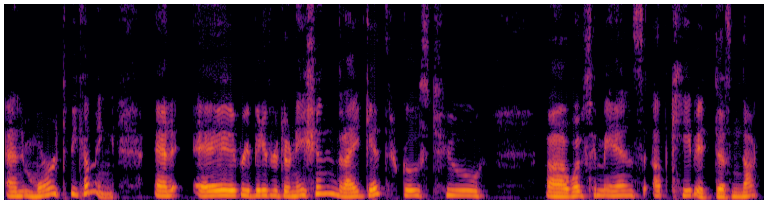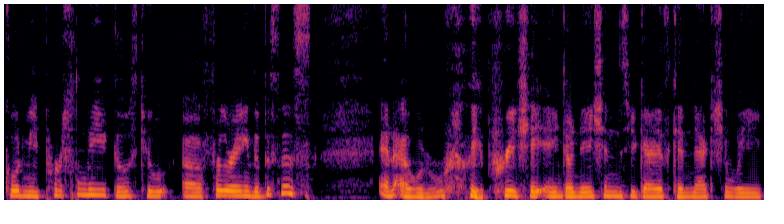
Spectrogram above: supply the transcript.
and more to be coming. And every bit of your donation that I get goes to uh, website maintenance, upkeep. It does not go to me personally. It goes to uh, furthering the business. And I would really appreciate any donations you guys can actually,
